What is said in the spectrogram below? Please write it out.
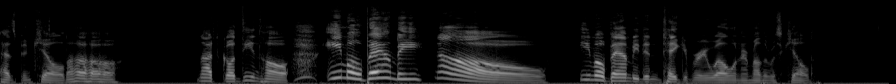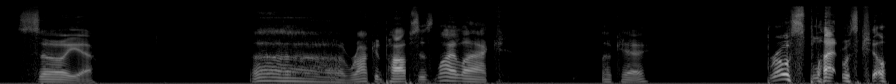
has been killed. Oh, not Godinho. Emo Bambi. No, Emo Bambi didn't take it very well when her mother was killed. So yeah. Uh, Rockin' Pop says Lilac. Okay. Bro Splat was killed.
